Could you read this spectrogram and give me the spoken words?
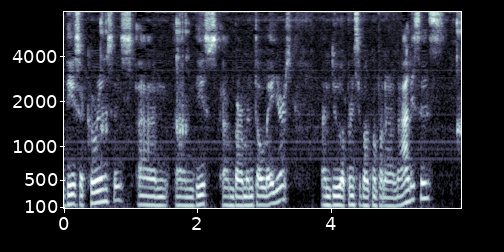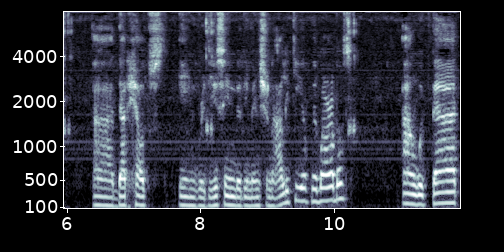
these occurrences and, and these environmental layers and do a principal component analysis uh, that helps in reducing the dimensionality of the variables and with that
